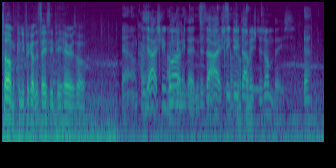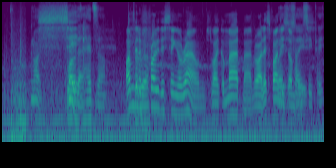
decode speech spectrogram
Tom, can you pick up this ACP here as well? Yeah, I'm coming. Does it actually I'm work then? Does that actually do Not fine. damage to zombies? You can, like blow their heads up. I'm It's gonna throw this thing around like a madman. Right, let's find Where's these this zombies. ACP?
